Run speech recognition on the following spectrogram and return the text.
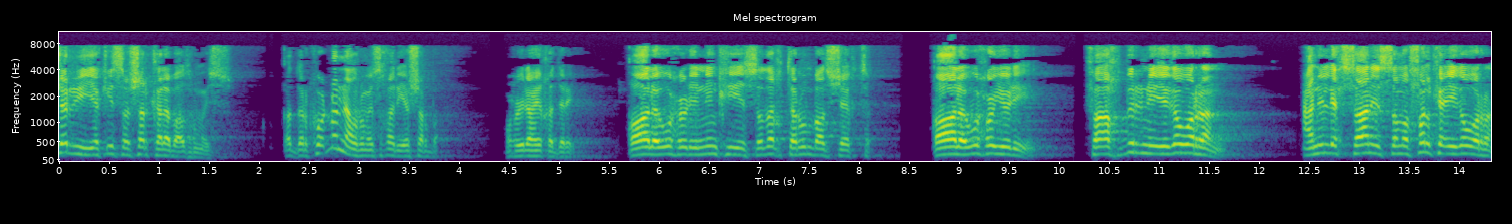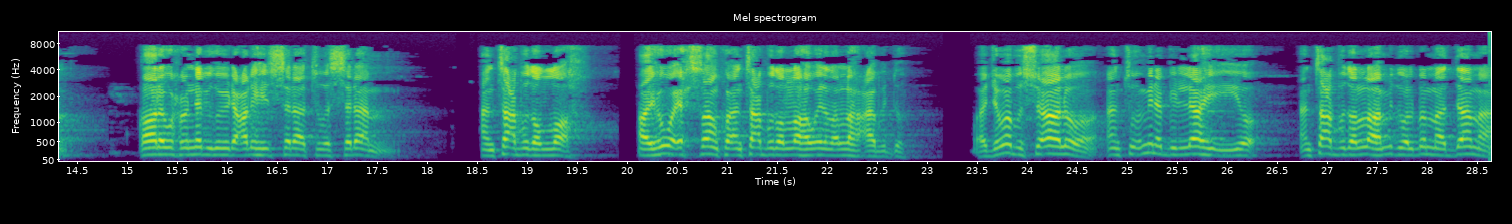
sharrihi iyo kiisa shar kaleba aad rumayso. Qadarkao dhan inaad rumayso khayr iyo sharba. Wuxuu ilaahay qadaray. Qaala wuxuu idhi ninkii sadaqta run baad sheegtay qaala wuxuu yidhi fa akhbirnii iiga warran can ilixsaani samafalka iiga warran. Qaala wuxuu nebigu yidhi calayhi asalaatu wasalaam an tacbud allah. Ay huwa ixsaanku an tacbud allaha wa inaad allah caabuddo waa jawaabu su'aalo an tu'mina billaahi iyo an tacbud allah mid walba maadaama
